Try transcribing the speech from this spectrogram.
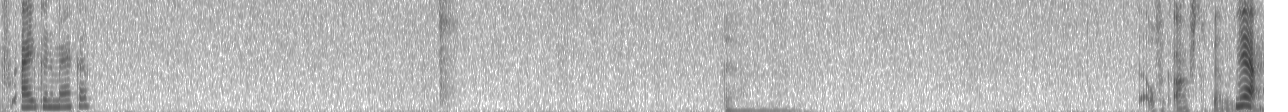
Of aan je kunnen merken? Of ik angstig ben. Ja.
